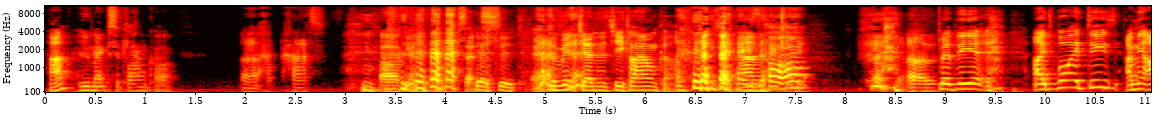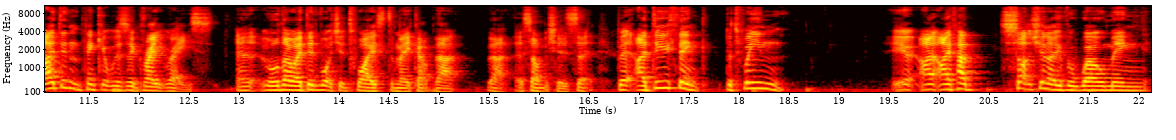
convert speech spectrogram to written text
Huh? Who makes the clown car? Uh, Ha- Haas. Oh, okay, that makes sense. Yes, the, the rich energy clown car. Um, but the I what I do I mean I didn't think it was a great race, uh, although I did watch it twice to make up that that assumption. So, but I do think between I, I've had such an overwhelming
